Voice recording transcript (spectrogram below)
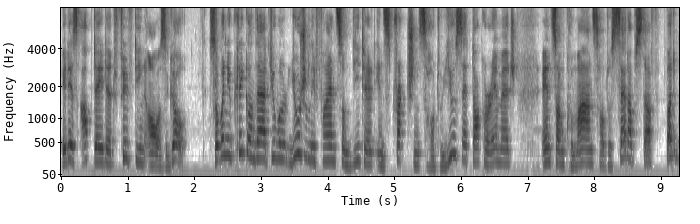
It is updated 15 hours ago. So when you click on that, you will usually find some detailed instructions how to use that Docker image and some commands how to set up stuff. But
